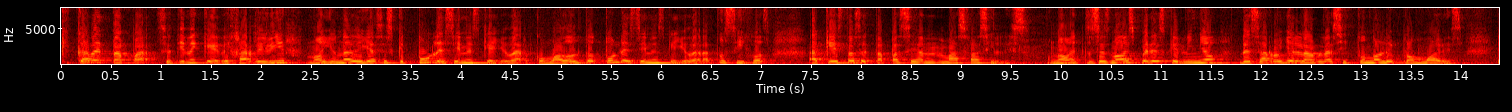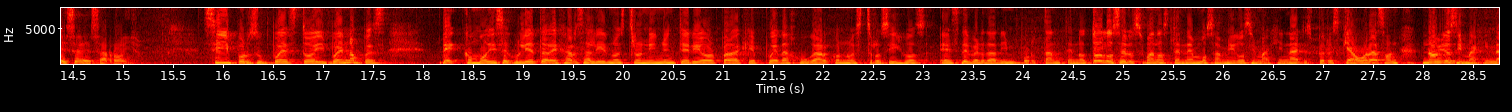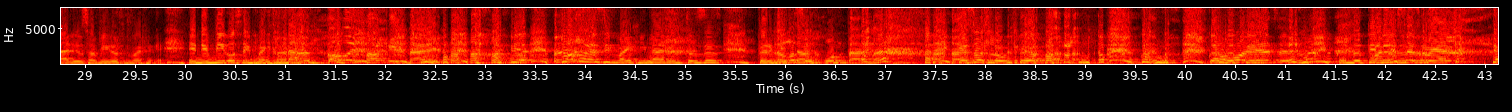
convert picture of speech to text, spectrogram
que cada etapa se tiene que dejar vivir, ¿no? Y una de ellas es que tú les tienes que ayudar, como adulto tú les tienes que ayudar a tus hijos a que estas etapas sean más fáciles, ¿no? Entonces no esperes que el niño desarrolle el habla si tú no le promueves ese desarrollo. Sí, por supuesto. Y bueno, pues de, como dice Julieta, dejar salir nuestro niño interior para que pueda jugar con nuestros hijos es de verdad importante. No todos los seres humanos tenemos amigos imaginarios, pero es que ahora son novios imaginarios, amigos imaginarios, enemigos imaginarios. todo es imaginario. todo es imaginario. Entonces, Luego se juntan, ¿no? que eso es lo peor. ¿no? Cuando, cuando, tienes, cuando tienes es el real?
